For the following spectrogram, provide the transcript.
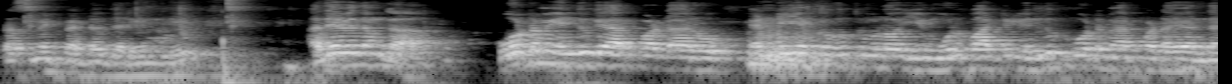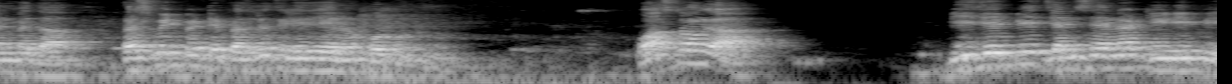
ప్రెస్ మీట్ పెట్టడం జరిగింది. అదేవిధంగా కూటమి ఎందుకు ఏర్పడ్డారు? ఎన్డీఏ ప్రభుత్వంలో ఈ మూడు పార్టీలు ఎందుకు కూటమి ఏర్పడ్డాయో అని దాని మీద ప్రెస్ మీట్ పెట్టి ప్రజలకు తెలియజేయాలని కోరుకుంటున్నాను వాస్తవంగా బీజేపీ జనసేన టీడీపీ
